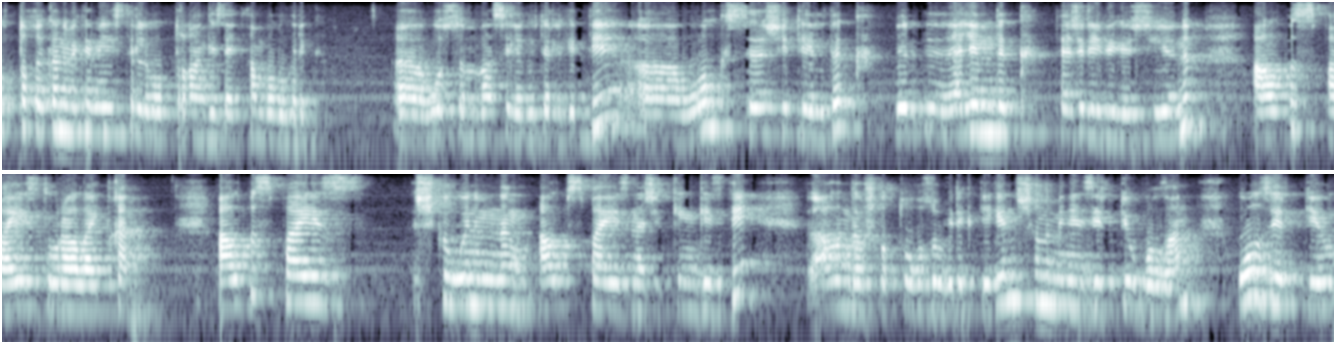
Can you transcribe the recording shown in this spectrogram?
ұлттық экономика министрлігі болып тұрған кезде айтқан болу керек. Осы мәселе көтерілгенде ол кісі шетелдік әлемдік тәжірибеге сүйеніп алпыс пайыз туралы айтқан. Алпыс пайыз ішкі өнімнің алпыс пайызына жеткен кезде алаңдаушылық туғызу керек деген шыныменен зерттеу болған. Ол зерттеу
